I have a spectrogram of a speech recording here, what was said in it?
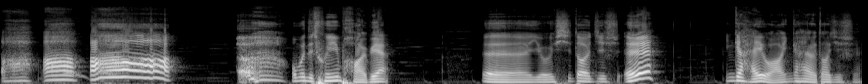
啊啊啊！我们得重新跑一遍。呃，游戏倒计时，哎，应该还有啊，应该还有倒计时。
